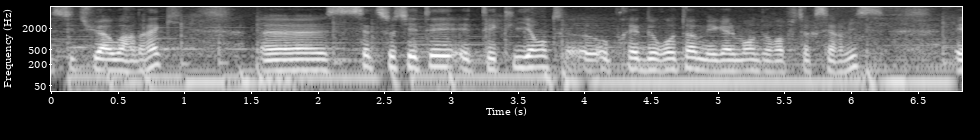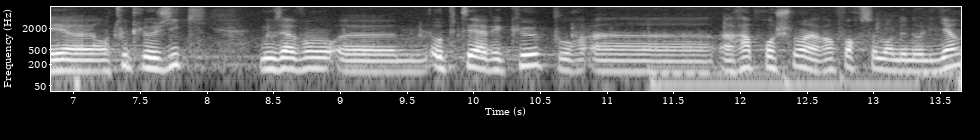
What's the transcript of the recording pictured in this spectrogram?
situées à Wardrek. Euh, cette société était cliente euh, auprès d'Eurotom et également d'Europe Stock Service. Et euh, en toute logique, nous avons opté avec eux pour un rapprochement, un renforcement de nos liens,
